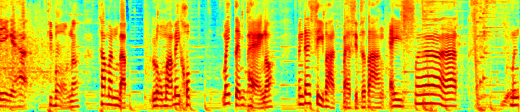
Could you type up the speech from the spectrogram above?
นี่ไงฮะที่บอกเนาะถ้ามันแบบลงมาไม่ครบไม่เต็มแผงเนาะ ม่งได้ 4 บาท 80 สตางค์ไอ้สัสมึง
